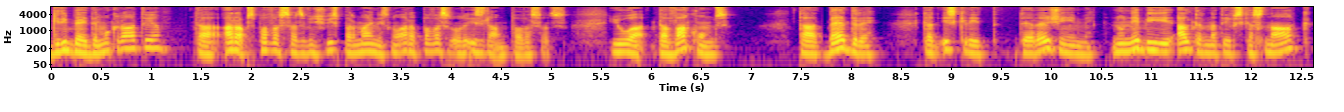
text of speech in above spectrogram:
gribēja demokrātiju. Tā arabs pavasars, viņš vispār mainīs no araba pavasara uz islāma pavasars. Jo tā vakums, tā bedre, kad izkrīt tie režīmi, nu nebija alternatīvas, kas nāk,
